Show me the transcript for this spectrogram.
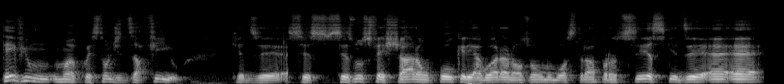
Teve um, uma questão de desafio, quer dizer, vocês nos fecharam um poker e agora nós vamos mostrar para vocês, quer dizer, é, é,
